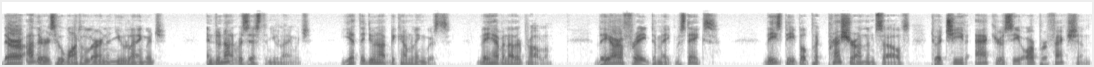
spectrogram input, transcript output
There are others who want to learn a new language and do not resist the new language, yet they do not become linguists. They have another problem. They are afraid to make mistakes. These people put pressure on themselves to achieve accuracy or perfection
